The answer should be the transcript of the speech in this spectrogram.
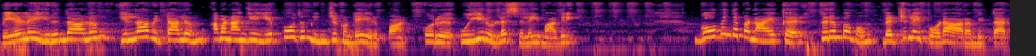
வேலை இருந்தாலும் இல்லாவிட்டாலும் அவன் அங்கே எப்போதும் நின்று கொண்டே இருப்பான். ஒரு உயிருள்ள சிலை மாதிரி. கோவிந்தப்ப நாயக்கர் திரும்பவும் வெற்றிலை போட ஆரம்பித்தார்.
